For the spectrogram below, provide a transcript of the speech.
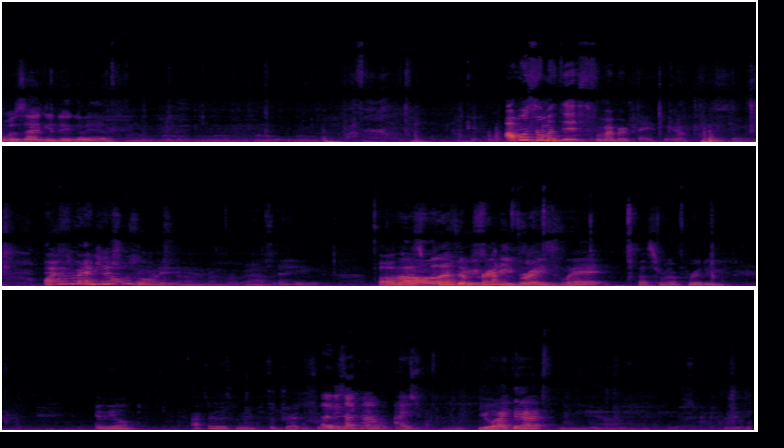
What was that you digging in? I want some of this for my birthday. You know. I have any initials I on it. remember that. That's A. Oh, that's oh, that's pretty. a pretty bracelet. That's real pretty. Ariel, after this, we're gonna put the dragon fruit. At least I in. can have ice cream. You like that? Yeah, it's pretty.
